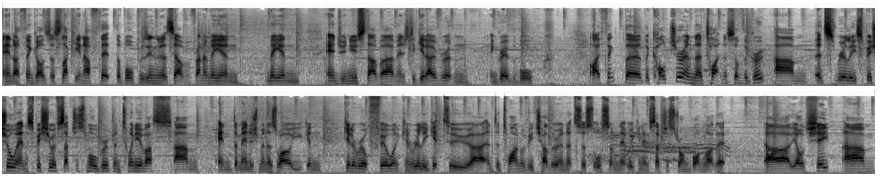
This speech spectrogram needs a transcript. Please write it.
and I think I was just lucky enough that the ball presented itself in front of me and me and Andrew Knewstubb uh, managed to get over it and, and grab the ball. I think the, the culture and the tightness of the group, um, it's really special and especially with such a small group and 20 of us um, and the management as well, you can get a real feel and can really get to uh, intertwine with each other and it's just awesome that we can have such a strong bond like that. Ah, the old sheep. Um,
